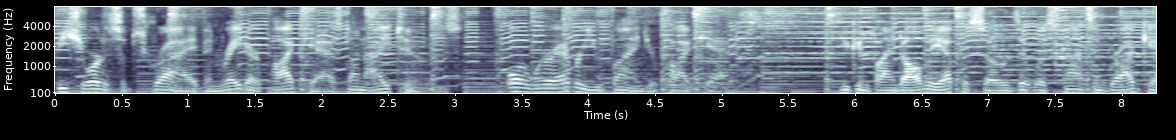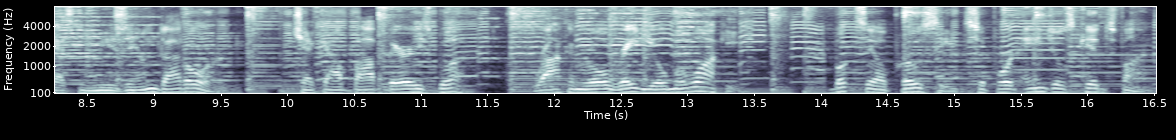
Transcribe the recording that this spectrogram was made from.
Be sure to subscribe and rate our podcast on iTunes or wherever you find your podcasts. You can find all the episodes at wisconsinbroadcastingmuseum.org. Check out Bob Barry's book, Rock and Roll Radio Milwaukee. Book sale proceeds support Angels Kids Fund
